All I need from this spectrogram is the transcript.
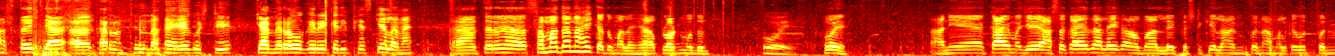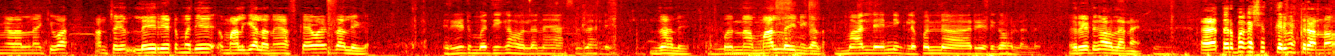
असतायत त्या कारण त्यांना या गोष्टी कॅमेरा वगैरे कधी फेस केला नाही. अं, तर समाधान आहे का तुम्हाला ह्या प्लॉट मधून होय. होय. आणि काय म्हणजे असं काय झालंय का बाबा लय कष्ट केलं आम्ही पण आम्हाला काही उत्पन्न मिळालं नाही किंवा आमच्या लय रेटमध्ये माल गेला नाही असं काय वाईट झालंय का? रेडमध्ये गावला नाही असं झालंय. झालंय. पण माल लय निघाला. माल लय निघलं पण रेड गावला नाही. रेट गावला नाही. अं, तर बघा शेतकरी मित्रांनो.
